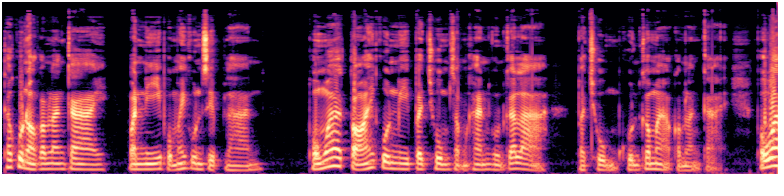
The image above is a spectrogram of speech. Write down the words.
ถ้าคุณออกกำลังกาย วันนี้ผมให้คุณ 10 ล้าน ผมว่าต่อให้คุณมีประชุมสำคัญคุณก็ลา ประชุมคุณก็มาออกกำลังกาย เพราะว่า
